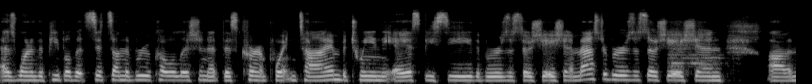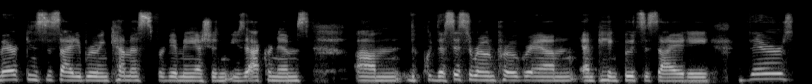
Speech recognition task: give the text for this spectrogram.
as one of the people that sits on the Brew Coalition at this current point in time between the ASBC, the Brewers Association, Master Brewers Association, uh, American Society Brewing Chemists, forgive me, I shouldn't use acronyms, um, the, the Cicerone program, and Pink Boot Society. There's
